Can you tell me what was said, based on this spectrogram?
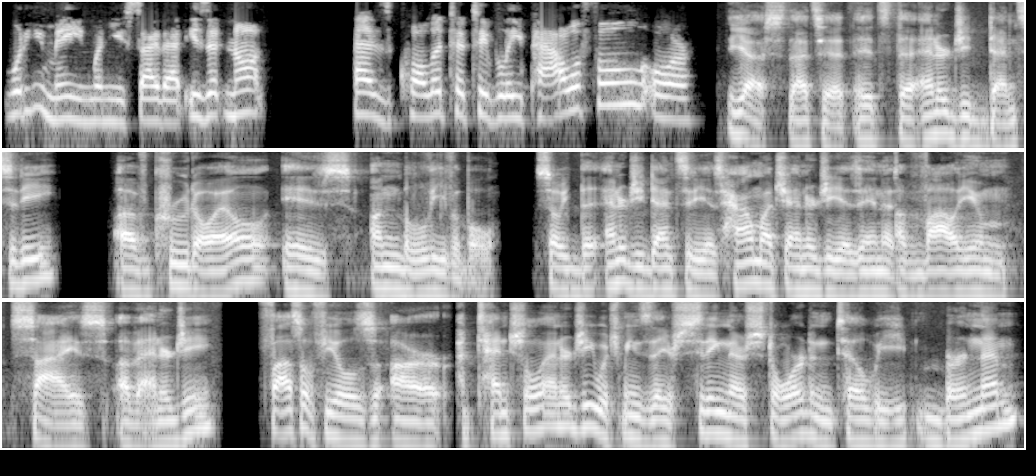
What do you mean when you say that? Is it not as qualitatively powerful or Yes, that's it. It's the energy density of crude oil is unbelievable. So the energy density is how much energy is in a volume size of energy. Fossil fuels are potential energy, which means they're sitting there stored until we burn them.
